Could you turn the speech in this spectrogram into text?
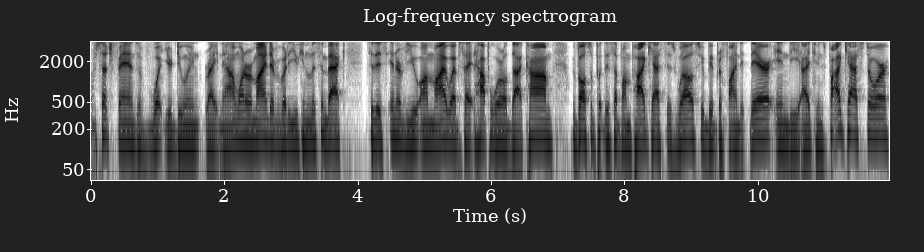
we're such fans of what you're doing right now. I want to remind everybody you can listen back to this interview on my website, hopperworld.com. We've also put this up on podcast as well, so you'll be able to find it there in the iTunes podcast store.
